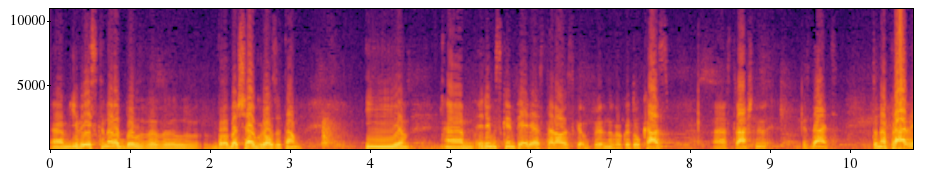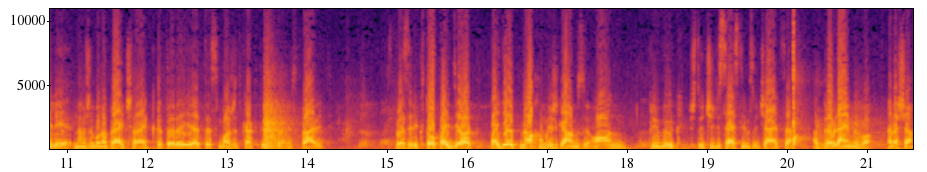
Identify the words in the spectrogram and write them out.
эм, еврейский народ был, был, была большая угроза там, и эм, Римская империя старалась ну, какой-то указ э, страшный издать, то направили, нам же было направить человека, который это сможет как-то исправить. Спросили, кто пойдет? Пойдет Нохам Ишгамзу. Он привык, что чудеса с ним случаются, отправляем его. Хорошо?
